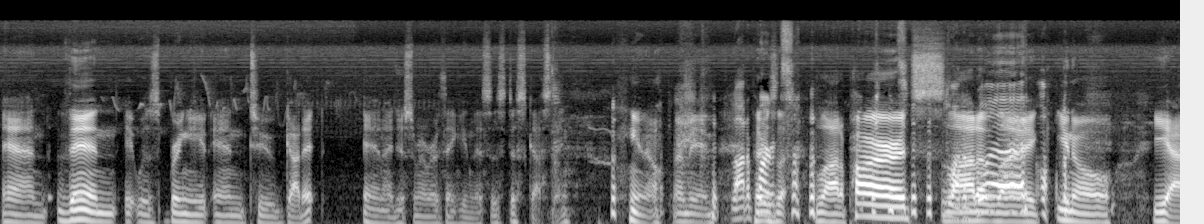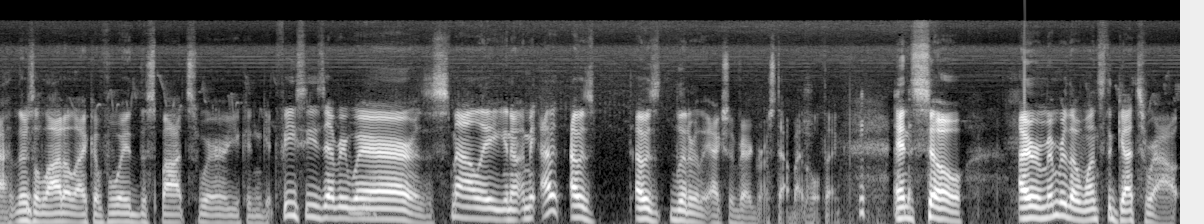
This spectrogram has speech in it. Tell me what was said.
And then it was bringing it in to gut it, and I just remember thinking, "This is disgusting." you know, I mean, A lot of parts. A, lot of parts, a A lot lot, of of, like, you know, yeah, there's a lot of like avoid the spots where you can get feces everywhere, it's smelly, you know. I mean, I, I was I was literally actually very grossed out by the whole thing. and so I remember though once the guts were out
